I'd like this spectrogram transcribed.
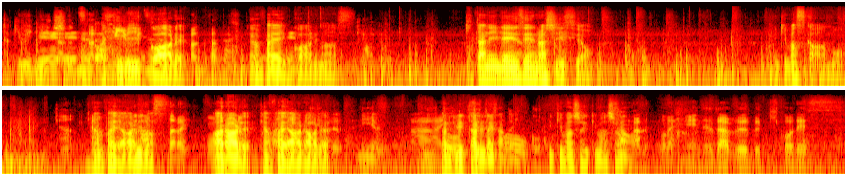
焚き火にで、すぐ N 使うダ焚き火一個ある。キャンファイア1個あります。北に電線らしいですよ。行きますか？もう。キャンファイアあります。あるある。キャンファイアあるある。足りる足りる。行きましょう行きましょう。あごめん、NW 武器庫です。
